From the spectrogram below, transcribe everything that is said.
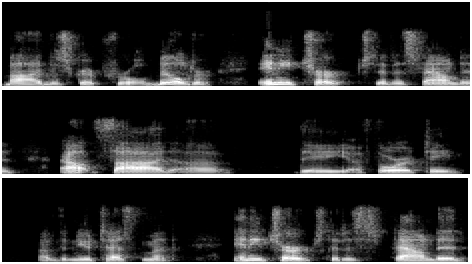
by the scriptural builder. Any church that is founded outside of the authority of the New Testament, any church that is founded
